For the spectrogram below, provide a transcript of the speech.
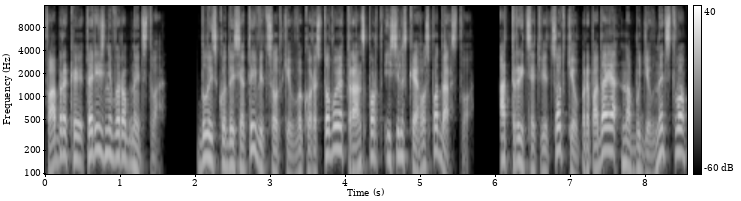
фабрики та різні виробництва. Близько 10% використовує транспорт і сільське господарство, а 30% припадає на будівництво,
